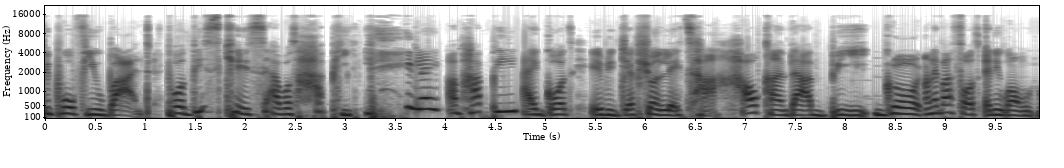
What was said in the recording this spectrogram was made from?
People feel bad. But this case, I was happy. like, I'm happy I got a rejection letter. How can that be? God, I never thought anyone would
